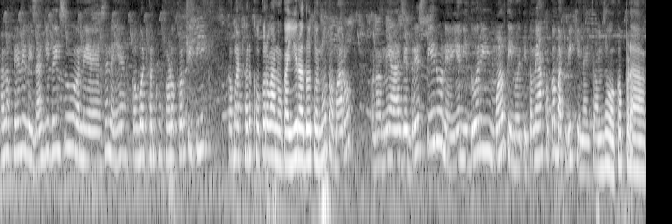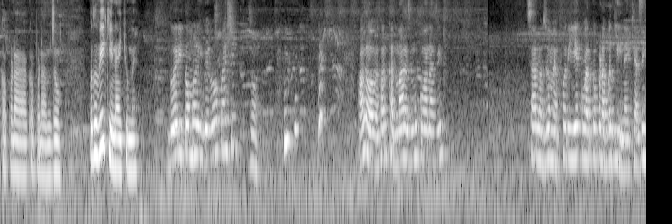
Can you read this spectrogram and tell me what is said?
હાલો ફેમિલી જાગી ગઈશું અને છે ને એ કબાટ હરખો થોડો કરતી હતી. કબાટ હરખો કરવાનો કાંઈ ઈરાદો તો નહોતો મારો, પણ મેં આ જે ડ્રેસ પહેર્યો ને એની દોરી મળતી નહોતી. તો મેં આખો કબાટ વીખી નાખ્યો. આમ જુઓ, કપડાં કપડાં કપડાં, આમ જુઓ. બધું વીખી નાખ્યું મેં. દોરી તો મળી ગઈ હો પાછી. જો હાલો, હવે હરખાત મારે જ મૂકવાના છે. ચાલો, જો મેં ફરી એકવાર કપડાં બદલી નાખ્યા છે.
